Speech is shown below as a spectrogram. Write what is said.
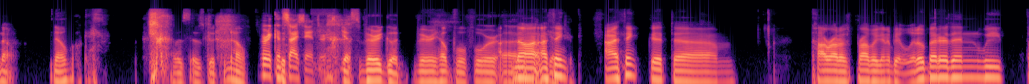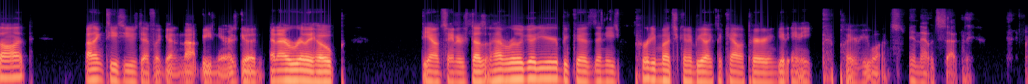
No. No? Okay. that, was, that was good to know. Very concise answer. Yes, very good. Very helpful for. Uh, No, I think- here. I think that um, Colorado's probably going to be a little better than we thought. I think TCU is definitely going to not be near as good, and I really hope Deion Sanders doesn't have a really good year because then he's pretty much going to be like the Calipari and get any player he wants. and that would suck.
